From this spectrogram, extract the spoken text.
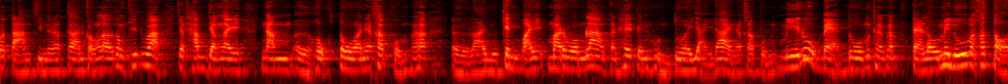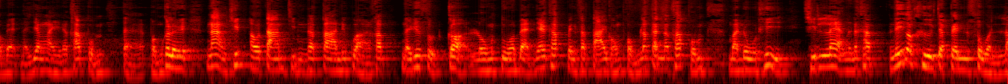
ก็ตามจินตนาการของเราต้องคิดว่าจะทำยังไงนำเออหกตัวเนี่ยครับผมนะฮะ ลายหมูเกนไบมารวมร่างกันให้เป็นหุ่นตัวใหญ่ได้นะครับผมมีรูปแบบดูเหมือนกันครับ แต่เราไม่รู้ว่าเขาต่อแบบไหนยังไงนะครับผมแต่ผมก็เลยนั่งคิดเอาตามจินตนาการดีกว่าครับ ในที่สุดก็ลงตัวแบบนี้ครับ เป็นสไตล์ของผมแล้วกันนะครับ ผมมาดูที่ชิ้นแรกเลยนะครับ อันนี้ก็คือจะเป็นส่วนล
